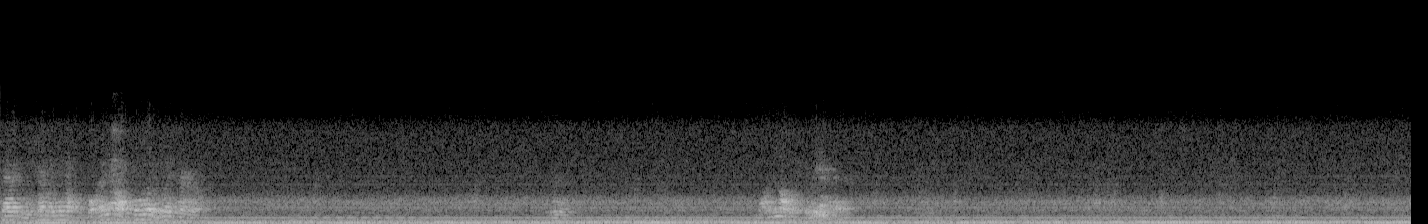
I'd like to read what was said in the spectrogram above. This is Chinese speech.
先你先个月，我还要工作一个事儿吗？嗯，我闹死你。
